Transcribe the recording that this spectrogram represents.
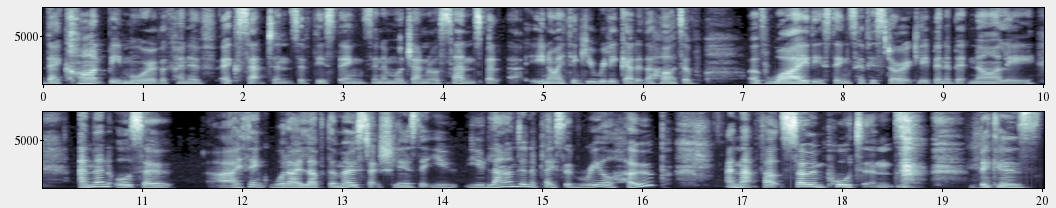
there can't be more of a kind of acceptance of these things in a more general sense. But uh, you know i think you really get at the heart of of why these things have historically been a bit gnarly. And then also I think what I love the most actually is that you you land in a place of real hope, and that felt so important because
